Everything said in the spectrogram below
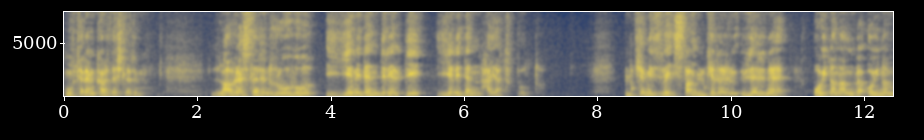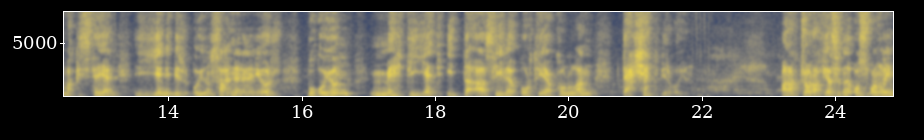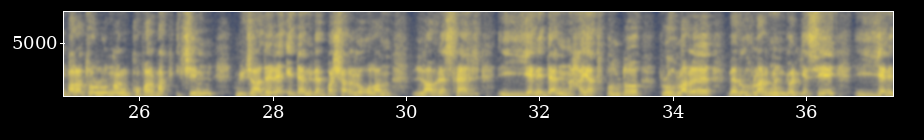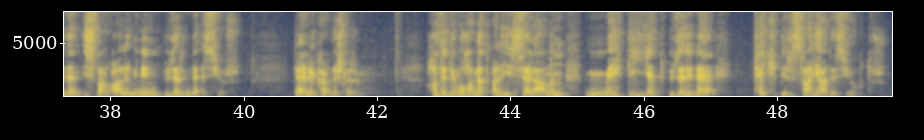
Muhterem kardeşlerim, Lavreslerin ruhu yeniden dirildi, yeniden hayat buldu. Ülkemiz ve İslam ülkeleri üzerine oynanan ve oynanmak isteyen yeni bir oyun sahneleniyor. Bu oyun Mehdiyet iddiası ile ortaya konulan dehşet bir oyun. Arap coğrafyasını Osmanlı İmparatorluğu'ndan koparmak için mücadele eden ve başarılı olan Lavresler yeniden hayat buldu. Ruhları ve ruhlarının gölgesi yeniden İslam aleminin üzerinde esiyor. Değerli kardeşlerim, Hz. Muhammed Aleyhisselam'ın Mehdiyet üzerine tek bir sahih hadisi yoktur.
